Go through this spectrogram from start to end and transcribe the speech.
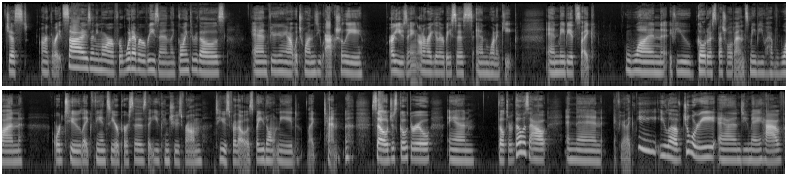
just aren't the right size anymore for whatever reason. Like going through those and figuring out which ones you actually are using on a regular basis and want to keep. And maybe it's like one, if you go to a special events, maybe you have one or two like fancier purses that you can choose from to use for those, but you don't need like 10. so just go through and filter those out. And then if you're like me, you love jewelry and you may have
